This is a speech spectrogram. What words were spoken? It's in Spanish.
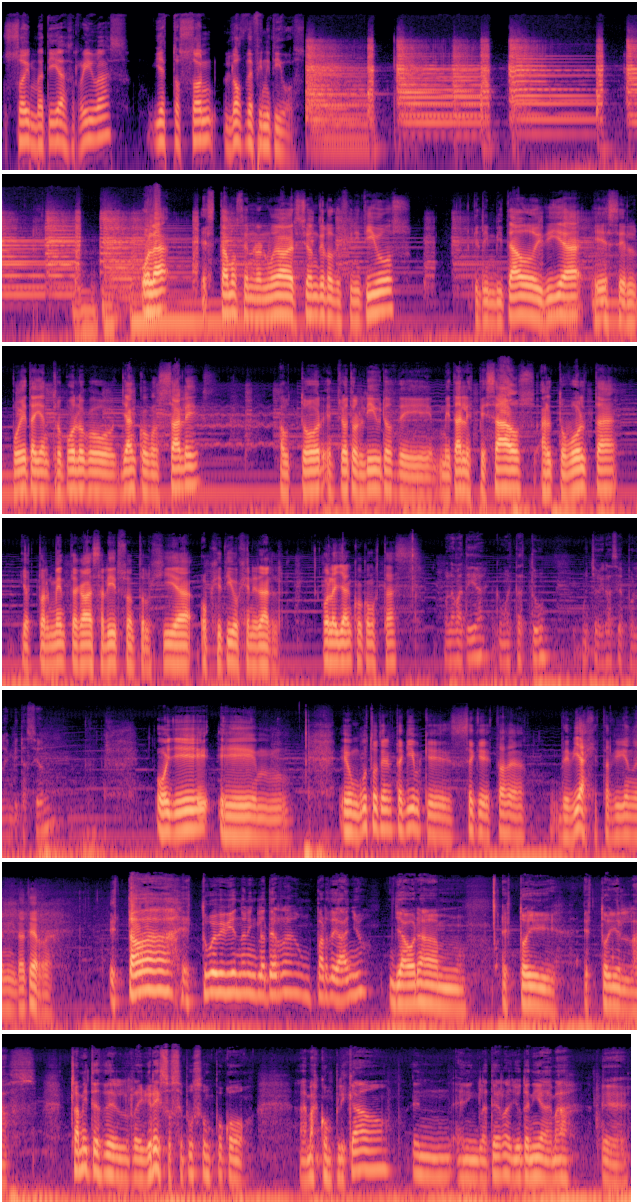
soy Matías Rivas y estos son Los Definitivos. Hola, estamos en una nueva versión de Los Definitivos. El invitado de hoy día es el poeta y antropólogo Yanko González, autor, entre otros libros, de Metales Pesados, Alto Volta y actualmente acaba de salir su antología Objetivo General. Hola Yanko, ¿cómo estás? Hola Matías, ¿cómo estás tú? Muchas gracias por la invitación. Oye, eh, es un gusto tenerte aquí porque sé que estás de viaje, estás viviendo en Inglaterra. Estaba, estuve viviendo en Inglaterra un par de años y ahora um, estoy, estoy en los trámites del regreso. Se puso un poco, además, complicado en, en Inglaterra. Yo tenía además eh,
